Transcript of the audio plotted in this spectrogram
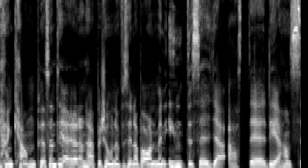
han kan presentera den här personen för sina barn men inte säga att det är hans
